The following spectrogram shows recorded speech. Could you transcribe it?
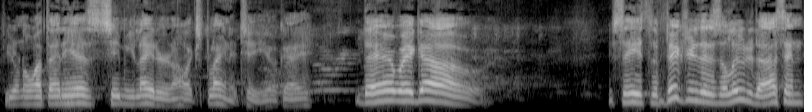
If you don't know what that is, see me later and I'll explain it to you, okay? There we go. You see, it's the victory that has eluded us, and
